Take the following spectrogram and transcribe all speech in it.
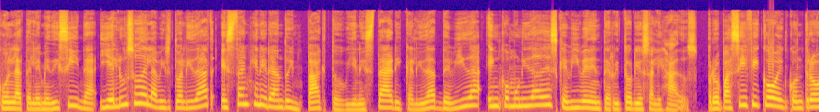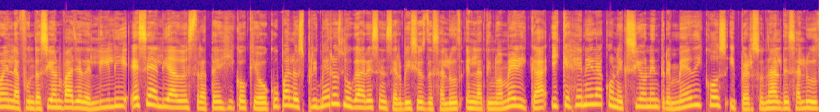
Con la telemedicina y el uso de la virtualidad están generando impacto, bienestar y calidad de vida en comunidades que viven en territorios alejados. ProPacífico encontró en la Fundación Valle del Lili ese aliado estratégico que ocupa los primeros lugares en servicios de salud en Latinoamérica y que genera conexión entre médicos y personal de salud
